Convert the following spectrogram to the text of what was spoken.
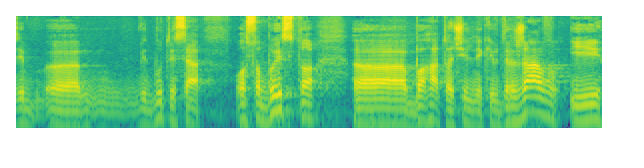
зіб- е, відбутися особисто е, багато очільників держав. І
